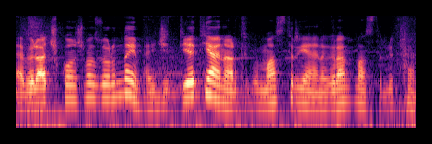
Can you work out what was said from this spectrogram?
Ya böyle açık konuşmak zorundayım. Ya ciddiyet yani artık. Master yani. Grand Master lütfen.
